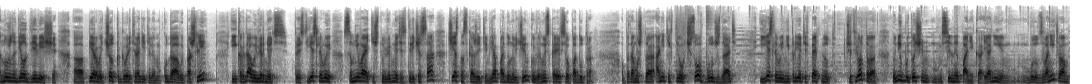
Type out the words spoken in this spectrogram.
Нужно делать две вещи. А, первое, четко говорить родителям, куда вы пошли и когда вы вернетесь. То есть, если вы сомневаетесь, что вы вернетесь в три часа, честно скажите им, я пойду на вечеринку вернусь, скорее всего, под утро. Потому что они этих трех часов будут ждать и если вы не придете в 5 минут четвертого, то у них будет очень сильная паника, и они будут звонить вам,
